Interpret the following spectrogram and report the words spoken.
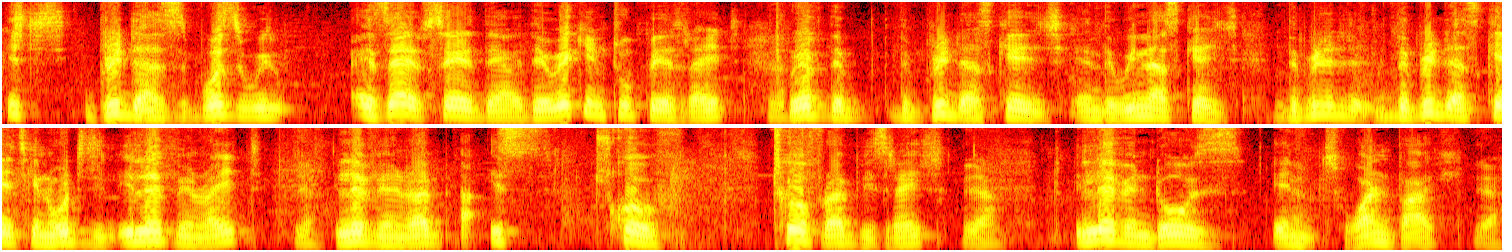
each breeders was will as I have said, they they work in two pairs, right? We have the the breeder's cage and the weaner's cage. The breeder, the breeder's cage can hold eleven, right? Yeah. Eleven rab- uh, It's 12, 12 rabbits, right? yeah Eleven does and one buck. yeah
